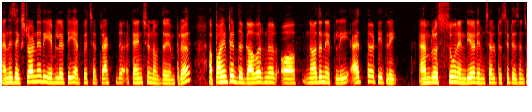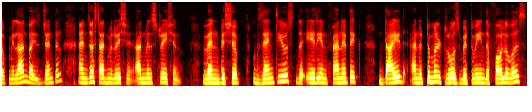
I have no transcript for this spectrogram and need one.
and his extraordinary ability at which attracted the attention of the emperor appointed the governor of northern Italy at 33. Ambrose soon endeared himself to citizens of Milan by his gentle and just administration. When Bishop Auxentius, the Arian fanatic, died and a tumult rose between the followers,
